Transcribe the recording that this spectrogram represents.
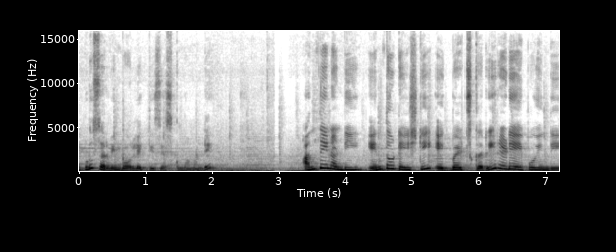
ఇప్పుడు సర్వింగ్ బౌల్లోకి తీసేసుకుందామండి. అంతేనండి ఎంతో tasty egg bites curry ready అయిపోయింది.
